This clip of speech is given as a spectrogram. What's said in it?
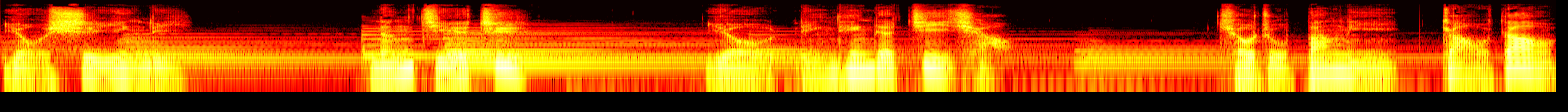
有适应力。能节制，有聆听的技巧，求主帮你找到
